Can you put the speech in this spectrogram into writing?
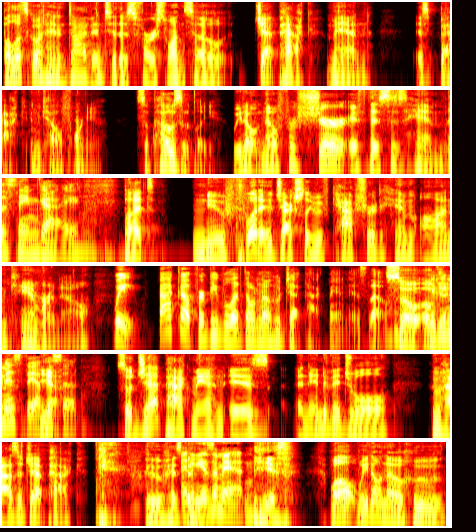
But let's go ahead and dive into this first one. So Jetpack Man is back in California. Supposedly, we don't know for sure if this is him, the same guy. but new footage actually we've captured him on camera now. Wait, back up for people that don't know who Jetpack Man is, though. So okay, If you missed the Yeah. episode, So Jetpack Man is an individual who has a jetpack who has and been he is a man. he is well, we don't know who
